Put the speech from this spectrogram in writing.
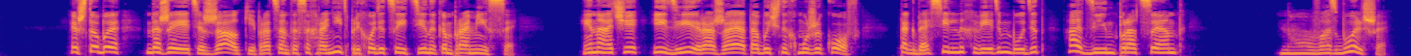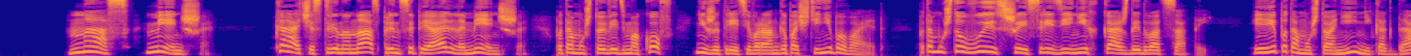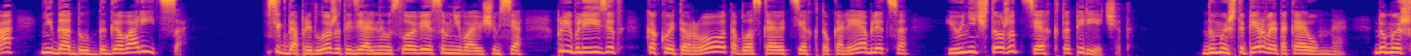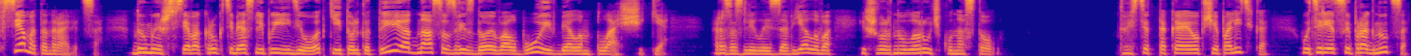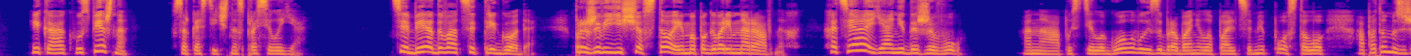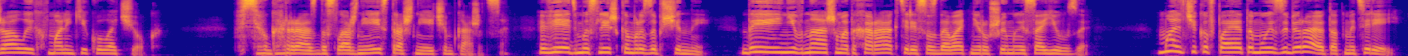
И чтобы даже эти жалкие проценты сохранить, приходится идти на компромиссы. Иначе иди рожай от обычных мужиков. Тогда сильных ведьм будет один процент. Но вас больше. Нас меньше. Качественно нас принципиально меньше, потому что ведьмаков ниже третьего ранга почти не бывает, потому что высший среди них каждый двадцатый, и потому что они никогда не дадут договориться. Всегда предложат идеальные условия сомневающимся, приблизят какой-то род, обласкают тех, кто колеблется, и уничтожат тех, кто перечит. Думаешь, ты первая такая умная? Думаешь, всем это нравится? Думаешь, все вокруг тебя слепые идиотки, и только ты одна со звездой во лбу и в белом плащике?» Разозлилась Завьялова и швырнула ручку на стол. «То есть это такая общая политика? Утереться и прогнуться? И как, успешно?» Саркастично спросила я. «Тебе двадцать три года. Проживи еще сто, и мы поговорим на равных. Хотя я не доживу». Она опустила голову и забрабанила пальцами по столу, а потом сжала их в маленький кулачок. Все гораздо сложнее и страшнее, чем кажется. Ведьмы слишком разобщены. Да и не в нашем это характере создавать нерушимые союзы. Мальчиков поэтому и забирают от матерей.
